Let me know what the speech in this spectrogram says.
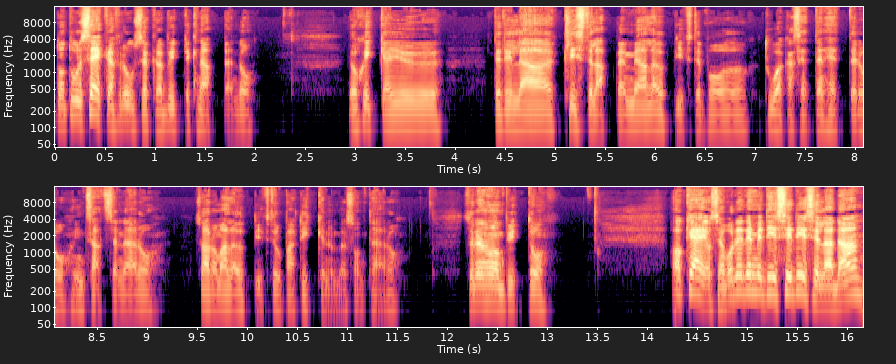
de tog det säkra för det osäkra och bytte knappen då. Jag skickar ju den lilla klisterlappen med alla uppgifter på toakassetten hette då insatsen där då. Så hade de alla uppgifter och partikelnummer och sånt där då. Så den har de bytt då. Okej, och sen var det det med DC-DC-laddaren.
